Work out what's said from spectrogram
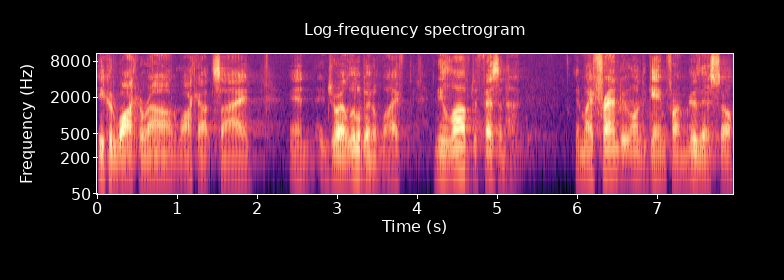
He could walk around, walk outside, and enjoy a little bit of life. And he loved to pheasant hunt. And my friend who owned the game farm knew this, so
